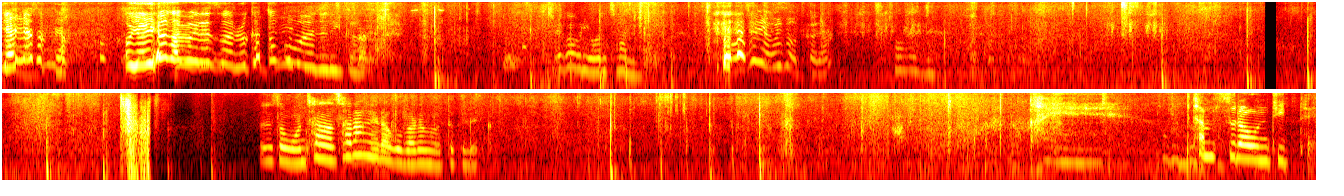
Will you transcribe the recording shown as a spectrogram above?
16명. 어, 16명 됐어. 루카 똥꼬 보여주니까. 이거 우리 원찬. 여기서 어떡하냐? 그래서 원찬아 사랑해라고 말하면 어떻게 될까? 탐스러운 뒤태.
